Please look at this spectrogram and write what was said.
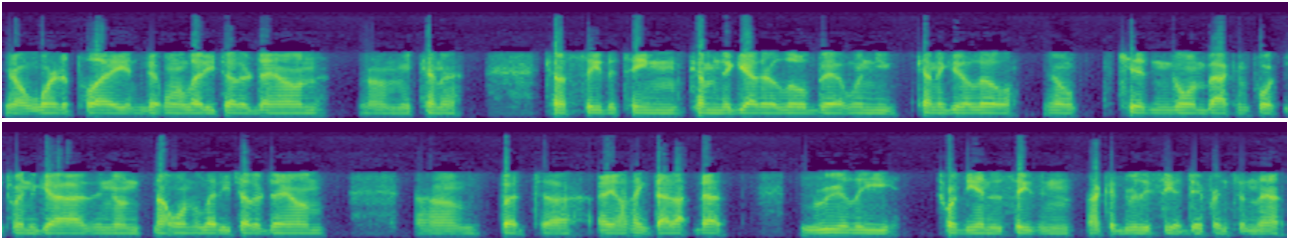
you know, wanted to play and didn't want to let each other down. Um, you kind of, kind of see the team coming together a little bit when you kind of get a little, you know, kidding going back and forth between the guys and you know, not wanting to let each other down. Um, but uh, I, think that that really toward the end of the season, I could really see a difference in that.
